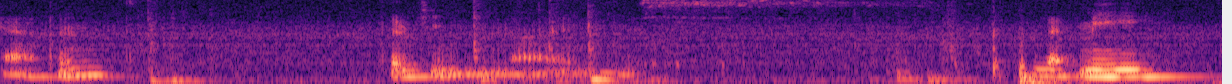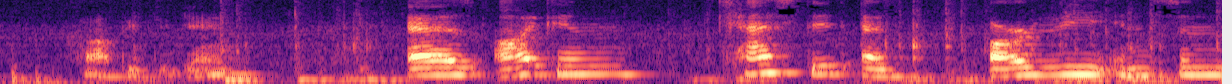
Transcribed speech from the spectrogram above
happened? 39 let me copy it again. As I can cast it as RV instance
